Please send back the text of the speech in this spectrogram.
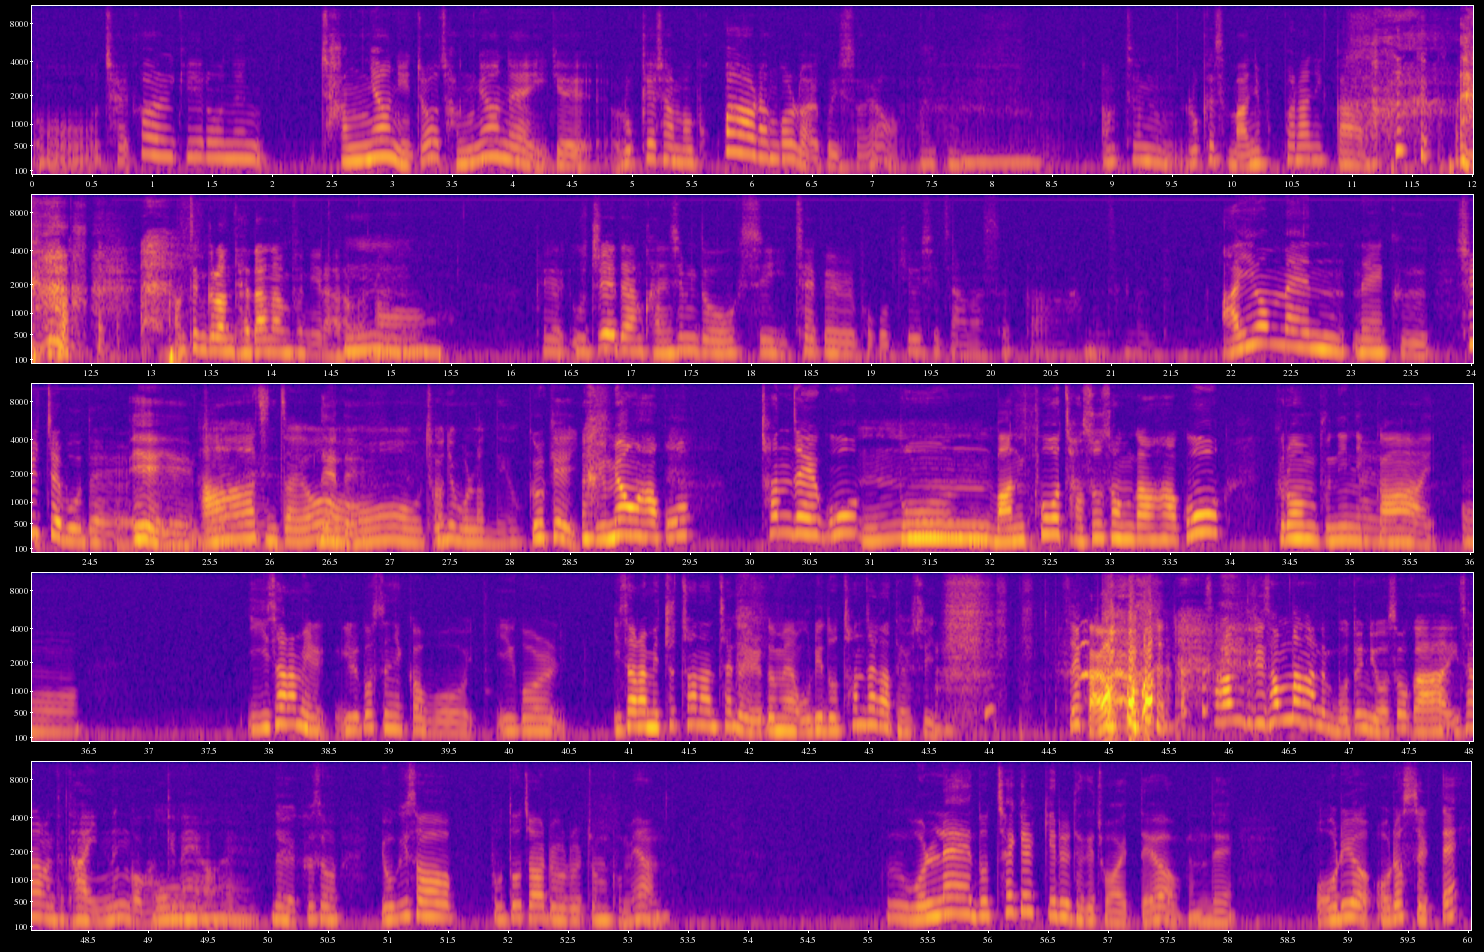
어, 제가 알기로는 작년이죠. 작년에 이게 로켓이 한번 폭발한 걸로 알고 있어요. 아이고. 아무튼 로켓은 많이 폭발하니까 아무튼 그런 대단한 분이라 음. 어. 그 우주에 대한 관심도 혹시 이 책을 보고 키우시지 않았을까 하는 생각이 듭니다. 아이언맨의 그 실제 모델. 예, 예. 아 네. 진짜요? 네네. 오, 전혀 몰랐네요. 그렇게 유명하고 천재고 음. 돈 많고 자수성가하고 그런 분이니까 네. 어, 이 사람이 읽- 읽었으니까 뭐 이걸 이 사람이 추천한 책을 읽으면 우리도 천재가 될 수 있 을까요? 사람들이 선망하는 모든 요소가 이 사람한테 다 있는 것 같긴 오. 해요. 예. 네, 그래서 여기서 보도 자료를 좀 보면 그 원래도 책 읽기를 되게 좋아했대요. 근데 어려 어렸을 때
